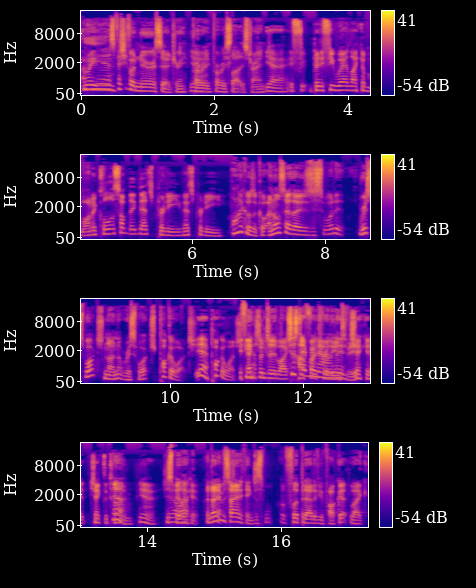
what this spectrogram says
I mean, yeah, especially for neurosurgery, Yeah. probably probably slightly strange. Yeah, if but if you wear like a monocle or something, that's pretty. That's pretty. Monocles are cool, and also those what is, wristwatch? No, not wristwatch. Pocket watch. Yeah, pocket watch. If you And happen to like just halfway every now through and the then interview, check it, check the Yeah. time. Yeah, just be like, it. and don't Yeah. even say anything. Just flip it out of your pocket, like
